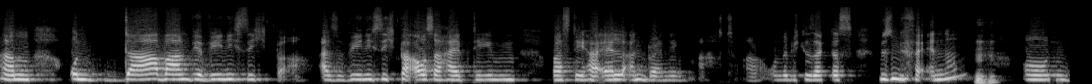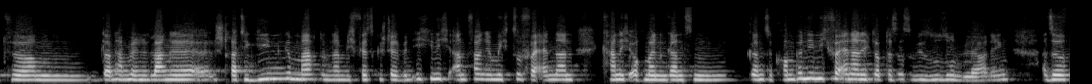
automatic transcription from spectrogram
Ähm, und da waren wir wenig sichtbar. Also wenig sichtbar außerhalb dem, was DHL an Branding macht. Äh, und da habe ich gesagt, das müssen wir verändern. Mhm. Und ähm, dann haben wir eine lange Strategien gemacht und dann habe ich festgestellt, wenn ich nicht anfange, mich zu verändern, kann ich auch meine ganzen, ganze Company nicht verändern. Ich glaube, das ist sowieso so ein Learning. Also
